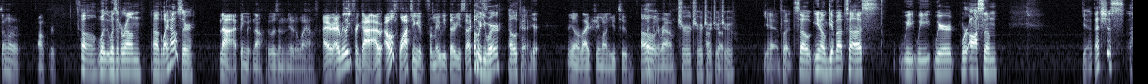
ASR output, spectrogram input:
Somewhere awkward. Oh, was was it around uh, the White House or? Nah, I think no, it wasn't near the White House. I I really forgot. I I was watching it for maybe 30 seconds. Oh, you were? Oh, okay. Yeah. You know, live stream on YouTube. Oh, Clicking around. True, true, true, true, up. true. Yeah, but so you know, give up to us. We we we're we're awesome. Yeah, that's just. ugh,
